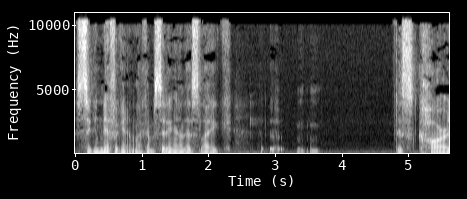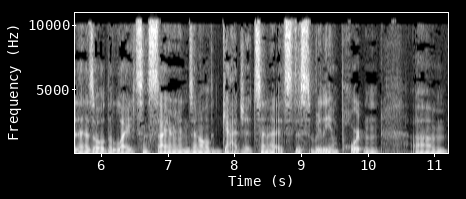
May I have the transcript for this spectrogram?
significant. Like I'm sitting in this like this car that has all the lights and sirens and all the gadgets, and it's this really important. Um,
